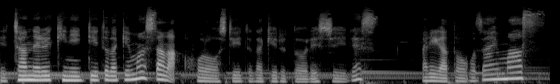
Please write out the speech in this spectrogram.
えー、チャンネル気に入っていただけましたらフォローしていただけると嬉しいです。ありがとうございます。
